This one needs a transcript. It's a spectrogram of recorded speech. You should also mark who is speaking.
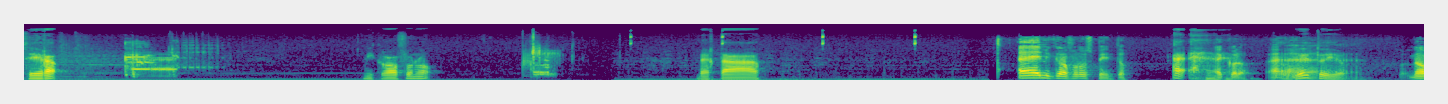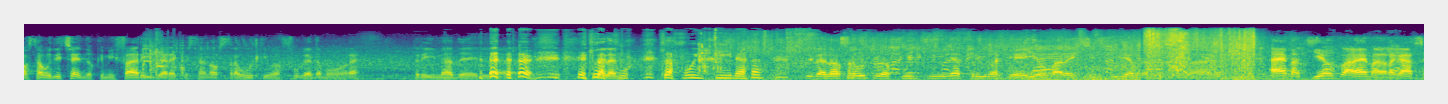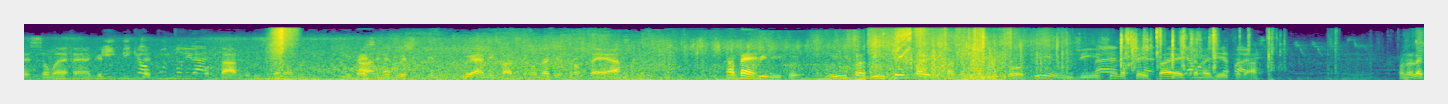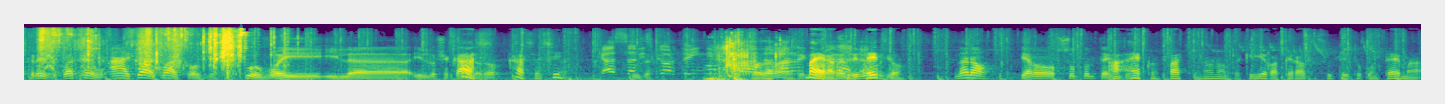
Speaker 1: Sera. Microfono. Berta.
Speaker 2: Eh, il microfono spento.
Speaker 1: Eh,
Speaker 2: Eccolo. Eh,
Speaker 1: l'ho detto io.
Speaker 2: No, stavo dicendo che mi fa ridere questa nostra ultima fuga d'amore prima del,
Speaker 1: la,
Speaker 2: della,
Speaker 1: fu- la fuitina.
Speaker 2: della nostra ultima fuitina prima che io vada in Sicilia una settimana. Eh, ma anch'io qua, eh, ma la ragazza insomma è anche cioè, portato di sta roba. Pensa che due, due anni fa siamo andati a Trofea,
Speaker 1: Vabbè,
Speaker 2: quindi con un infradito, un paio di pantaloni corti, un jeans, una felpa e tre magliette e basta. Quando l'hai preso? Qua c'è un... Ah, è qua, è qua il coso. Tu vuoi il, eh, il- lo sciacallo, no?
Speaker 1: cazzo, sì.
Speaker 3: Cassa di scorte individuata.
Speaker 1: Ma era sul tetto?
Speaker 2: No, no, piano sotto il tetto.
Speaker 1: Ah, ecco, infatti, no, no, perché io ero attirato sul tetto con te, ma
